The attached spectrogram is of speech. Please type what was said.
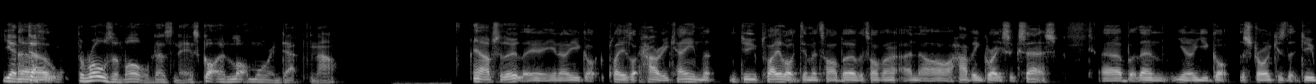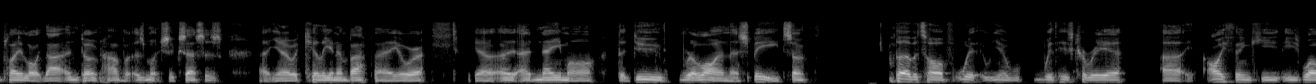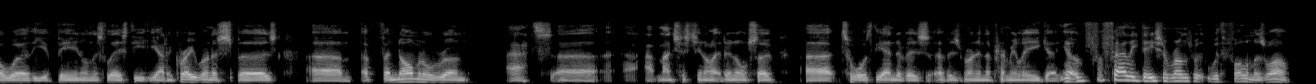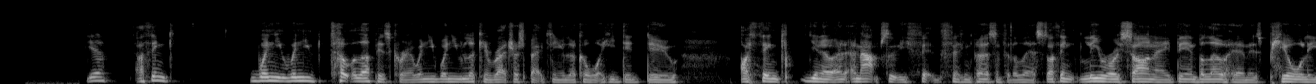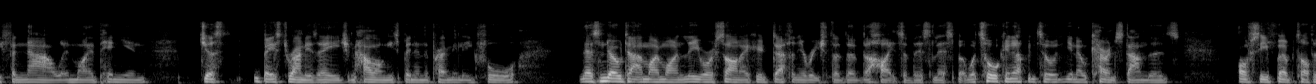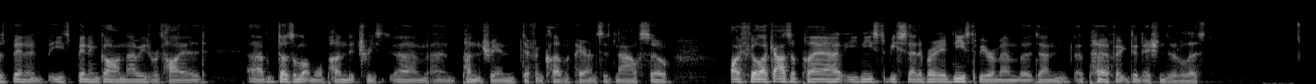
Yeah, uh, the role's evolved, hasn't it? It's got a lot more in depth now. Yeah, absolutely. You know, you got players like Harry Kane that do play like Dimitar Berbatov and are having great success. Uh, but then, you know, you got the strikers that do play like that and don't have as much success as, uh, you know, a Kylian Mbappe or a, you know, a, a Neymar that do rely on their speed. So Berbatov, with you know, with his career, uh, I think he, he's well worthy of being on this list. He, he had a great run at Spurs, um, a phenomenal run at uh, at Manchester United, and also uh, towards the end of his of his run in the Premier League. Uh, you know, fairly decent runs with, with Fulham as well. Yeah, I think when you when you total up his career, when you when you look in retrospect and you look at what he did do, I think you know an, an absolutely fit, fitting person for the list. I think Leroy Sané being below him is purely for now, in my opinion, just based around his age and how long he's been in the Premier League for there's no doubt in my mind Leroy Sané could definitely reach the, the, the heights of this list. But we're talking up until you know current standards. Obviously, Berbatov has been he's been in gone now. He's retired. Um, does a lot more punditry um, and punditry in different club appearances now. So I feel like as a player, he needs to be celebrated, needs to be remembered, and a perfect addition to the list.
